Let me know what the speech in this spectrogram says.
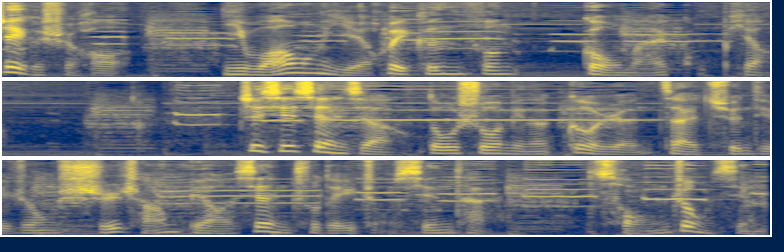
这个时候，你往往也会跟风购买股票。这些现象都说明了个人在群体中时常表现出的一种心态——从众心理。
